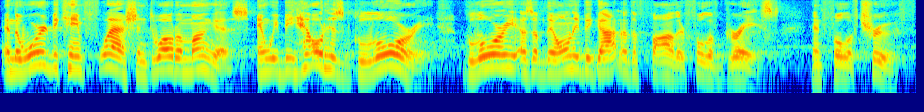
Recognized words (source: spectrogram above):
And the Word became flesh and dwelt among us, and we beheld his glory glory as of the only begotten of the Father, full of grace and full of truth.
